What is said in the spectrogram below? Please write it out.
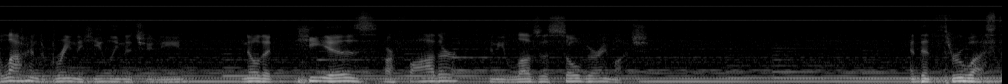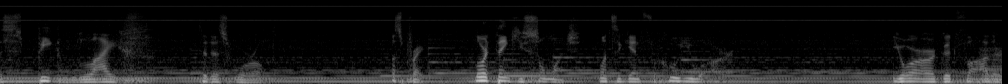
Allow him to bring the healing that you need. Know that he is our Father and he loves us so very much. And then through us to speak life to this world. Let's pray. Lord, thank you so much once again for who you are. You are our good Father.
